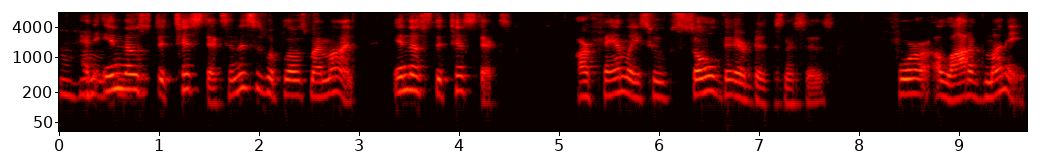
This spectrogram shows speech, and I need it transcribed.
Mm-hmm. And in those statistics, and this is what blows my mind, in those statistics are families who've sold their businesses for a lot of money.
